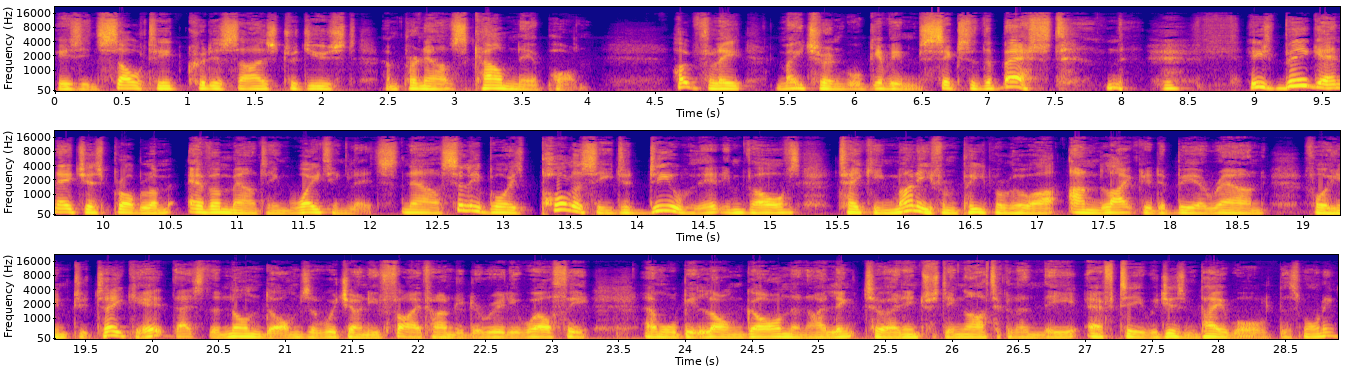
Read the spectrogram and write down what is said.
is insulted, criticised, traduced, and pronounced calumny upon. Hopefully, Matron will give him six of the best. His big NHS problem ever mounting waiting lists. Now, Silly Boy's policy to deal with it involves taking money from people who are unlikely to be around for him to take it. That's the non-DOMs, of which only 500 are really wealthy and will be long gone. And I linked to an interesting article in the FT, which isn't paywalled this morning.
